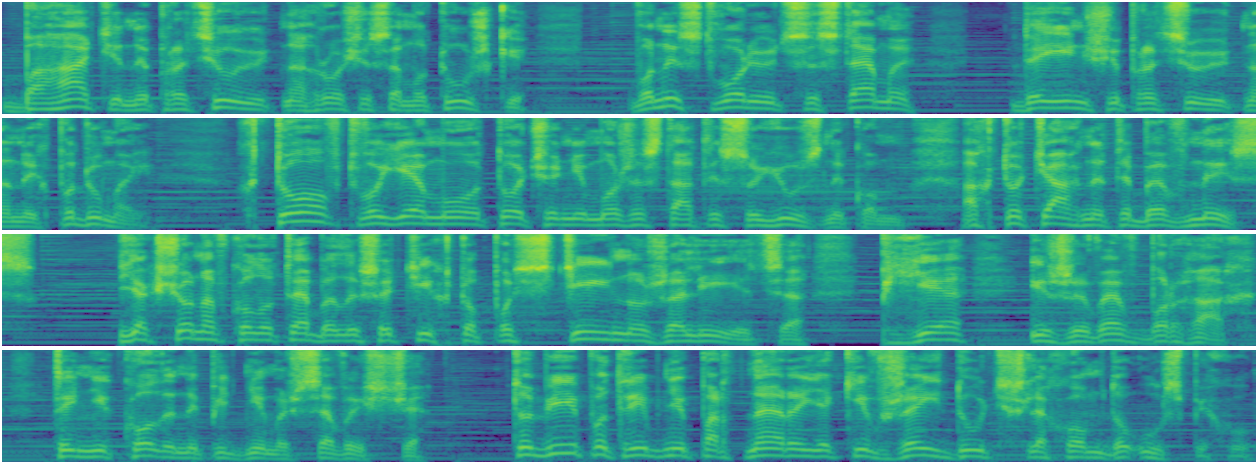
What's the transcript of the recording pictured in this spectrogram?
Багаті не працюють на гроші самотужки, вони створюють системи, де інші працюють на них. Подумай, хто в твоєму оточенні може стати союзником, а хто тягне тебе вниз? Якщо навколо тебе лише ті, хто постійно жаліється, п'є і живе в боргах, ти ніколи не піднімешся вище. Тобі потрібні партнери, які вже йдуть шляхом до успіху.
